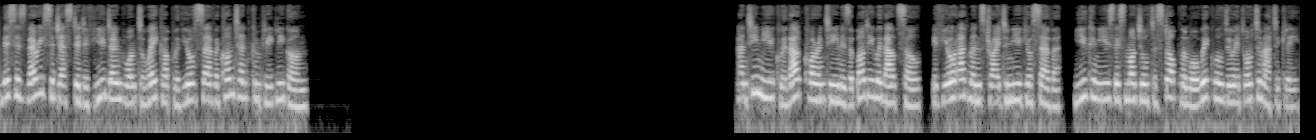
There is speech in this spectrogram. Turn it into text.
this is very suggested if you don't want to wake up with your server content completely gone. Anti-nuke without quarantine is a body without soul. If your admins try to nuke your server, you can use this module to stop them or Wick will do it automatically.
